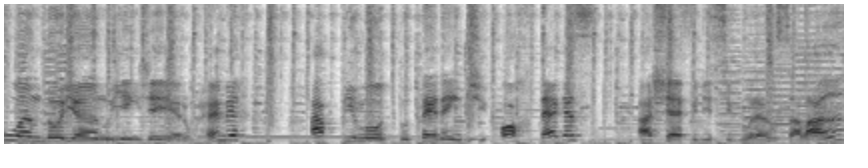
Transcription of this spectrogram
o andoriano e engenheiro Hammer, a piloto Tenente Ortegas, a chefe de segurança Laan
